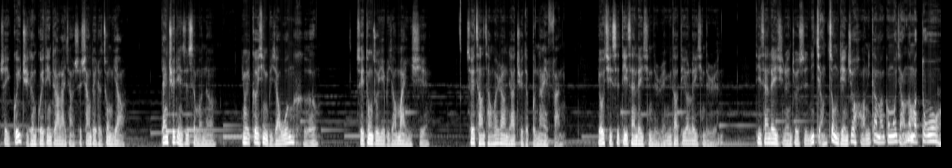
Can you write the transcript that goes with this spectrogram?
所以规矩跟规定对他来讲是相对的重要。但缺点是什么呢？因为个性比较温和，所以动作也比较慢一些，所以常常会让人家觉得不耐烦。尤其是第三类型的人遇到第二类型的人，第三类型人就是你讲重点就好，你干嘛跟我讲那么多？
